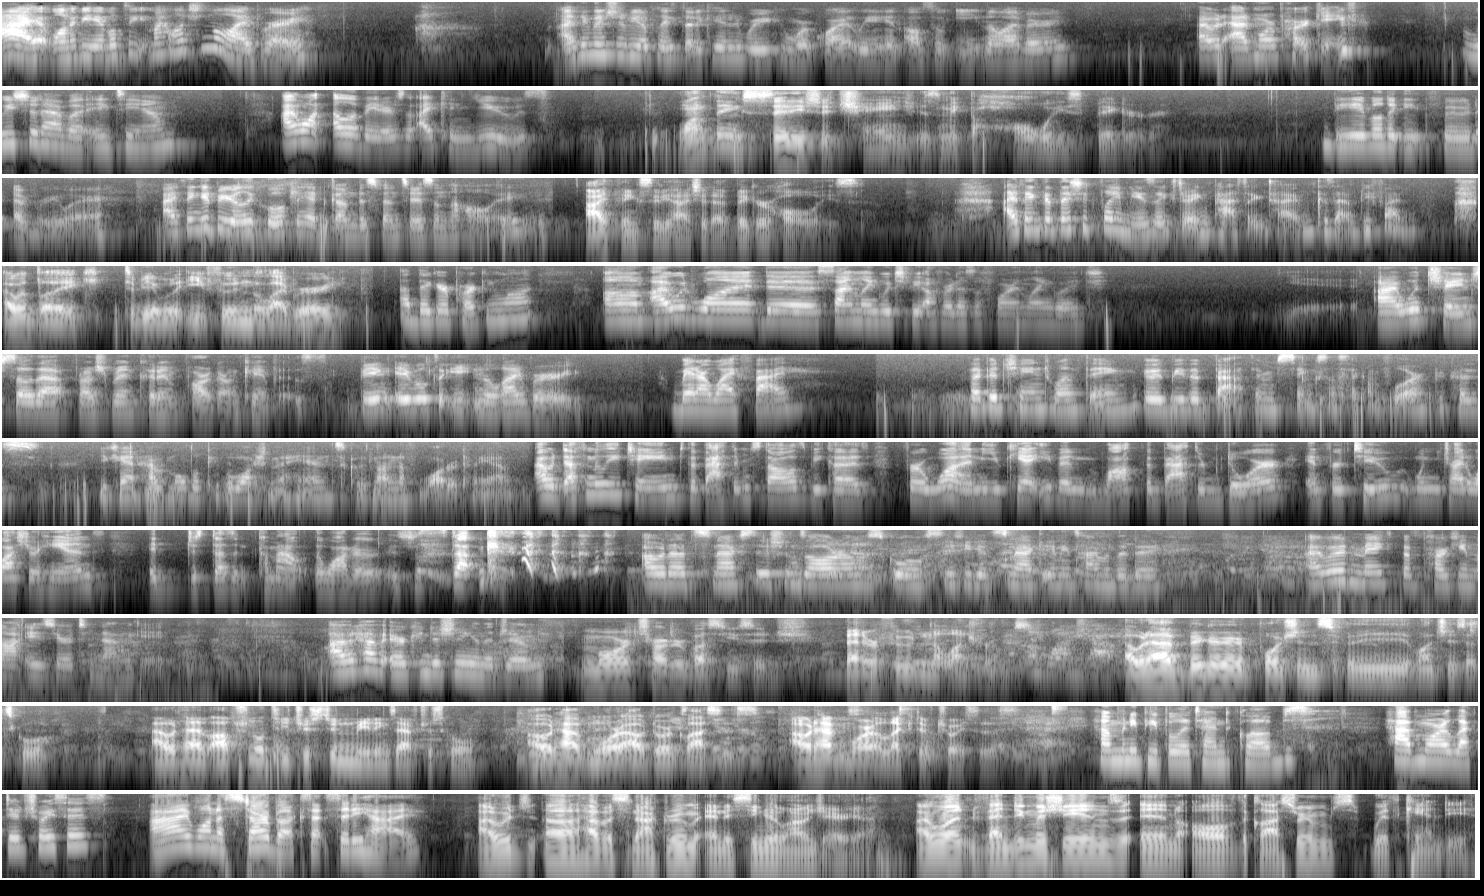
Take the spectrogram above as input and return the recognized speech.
I want to be able to eat my lunch in the library. I think there should be a place dedicated where you can work quietly and also eat in the library. I would add more parking. We should have an ATM. I want elevators that I can use. One thing cities should change is make the hallways bigger. Be able to eat food everywhere. I think it'd be really cool if they had gum dispensers in the hallway. I think City High should have bigger hallways. I think that they should play music during passing time because that would be fun. I would like to be able to eat food in the library. A bigger parking lot. Um, I would want the sign language to be offered as a foreign language. Yeah. I would change so that freshmen couldn't park on campus. Being able to eat in the library. Better Wi-Fi. If I could change one thing, it would be the bathroom sinks on the second floor because you can't have multiple people washing their hands because there's not enough water coming out. I would definitely change the bathroom stalls because, for one, you can't even lock the bathroom door, and for two, when you try to wash your hands, it just doesn't come out. The water is just stuck. I would add snack stations all around the school so if you could get snack any time of the day. I would make the parking lot easier to navigate. I would have air conditioning in the gym. More charter bus usage. Better food in the lunchrooms. I would have bigger portions for the lunches at school. I would have optional teacher student meetings after school. I would have more outdoor classes. I would have more elective choices. How many people attend clubs? Have more elective choices? I want a Starbucks at City High. I would uh, have a snack room and a senior lounge area. I want vending machines in all of the classrooms with candy.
